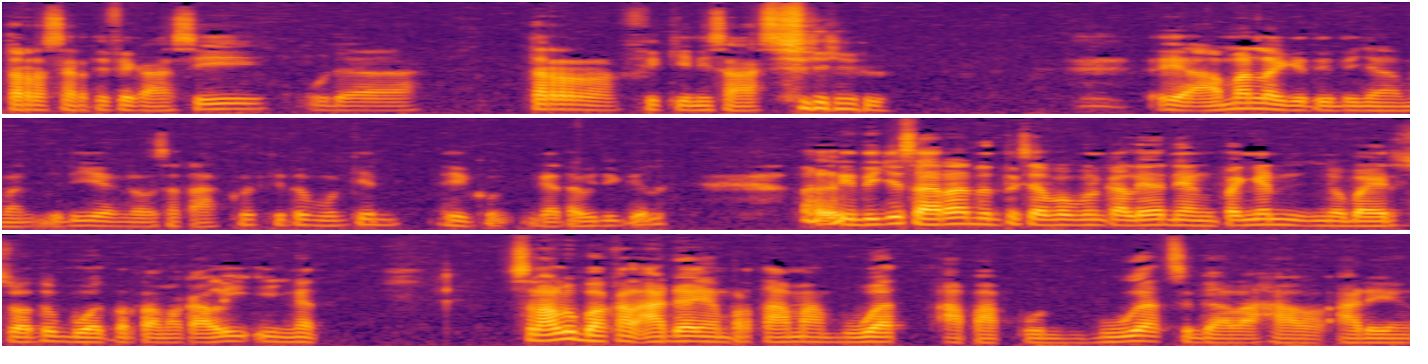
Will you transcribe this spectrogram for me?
tersertifikasi udah tervikinisasi ya aman lah gitu intinya aman jadi ya nggak usah takut gitu mungkin ya nggak tahu juga lah intinya saran untuk siapa pun kalian yang pengen nyobain sesuatu buat pertama kali ingat selalu bakal ada yang pertama buat apa pun, buat segala hal. Ada yang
